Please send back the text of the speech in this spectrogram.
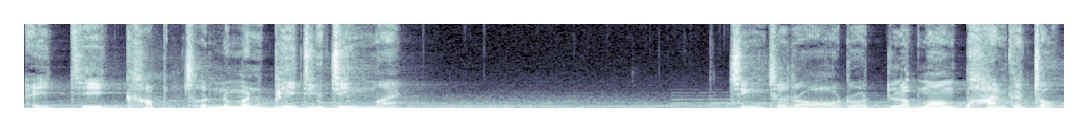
ไอ้ที่ขับชนนั้นมันผีจริง ๆ ไหม จึงจะรอรถแล้วมองผ่านกระจก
